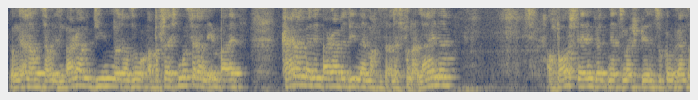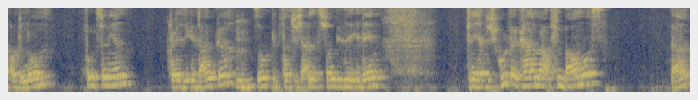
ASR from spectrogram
Irgendeiner muss aber diesen Bagger bedienen oder so. Aber vielleicht muss ja dann eben bald keiner mehr den Bagger bedienen, der macht das alles von alleine. Auch Baustellen könnten ja zum Beispiel in Zukunft ganz autonom funktionieren. Crazy Gedanke. Mhm. So gibt es natürlich alles schon diese Ideen. Finde ich natürlich gut, wenn keiner mehr auf den Bau muss. Ja.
